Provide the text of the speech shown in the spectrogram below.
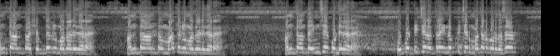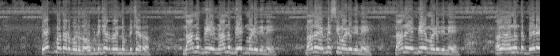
ಅಂತ ಅಂತ ಶಬ್ದಗಳು ಮಾತಾಡಿದ್ದಾರೆ. ಅಂತ ಅಂತ ಮಾತುಗಳು ಮಾತಾಡಿದ್ದಾರೆ. ಅಂತ ಅಂತ ಹಿಂಸೆ ಕೊಟ್ಟಿದ್ದಾರೆ. ಒಬ್ಬ ಟೀಚರ್ ಹತ್ರ ಇನ್ನೊಬ್ಬ ಟೀಚರ್ ಮಾತಾಡ್ಬಾರ್ದಾ ಸರ್ ಯಾಕೆ ಮಾತಾಡಬಾರ್ದು? ಒಬ್ಬ ಟೀಚರ್ ಹತ್ರ ಇನ್ನೊಬ್ಬ ಟೀಚರು ನಾನು ಬಿ ನಾನು ಬಿ ಎಡ್ ಮಾಡಿದ್ದೀನಿ. ನಾನು ಎಂ ಎಸ್ ಸಿ ಮಾಡಿದ್ದೀನಿ. ನಾನು ಎಂ ಬಿ ಎ ಮಾಡಿದ್ದೀನಿ. ಹಂಗಂತ ಬೇರೆ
